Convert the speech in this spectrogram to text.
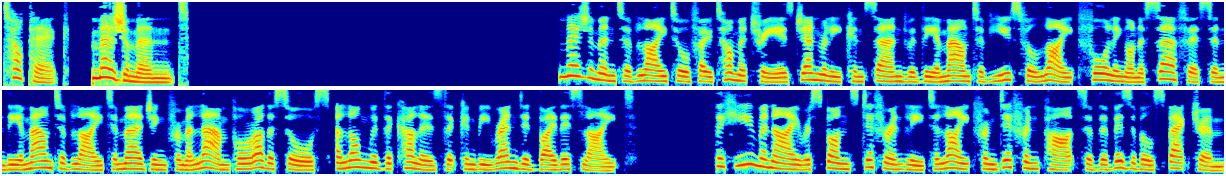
Topic. Measurement Measurement of light or photometry is generally concerned with the amount of useful light falling on a surface and the amount of light emerging from a lamp or other source, along with the colors that can be rendered by this light. The human eye responds differently to light from different parts of the visible spectrum,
